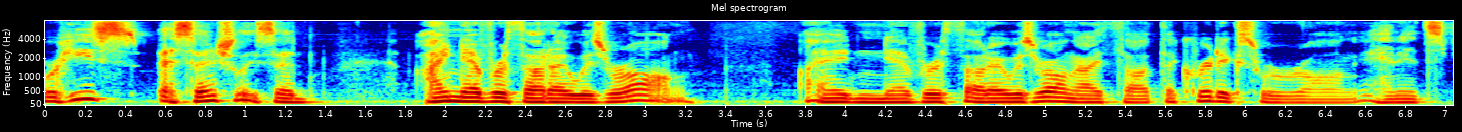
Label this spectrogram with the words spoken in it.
where he's essentially said, I never thought I was wrong. I never thought I was wrong. I thought the critics were wrong. And it's,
